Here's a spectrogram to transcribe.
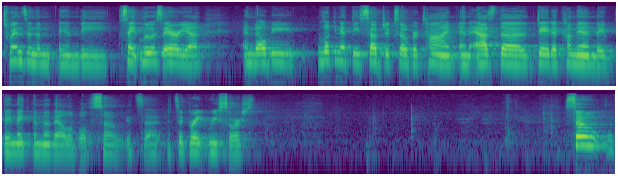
twins in the, in the St. Louis area, and they'll be looking at these subjects over time, and as the data come in, they, they make them available. So it's a, it's a great resource. So,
